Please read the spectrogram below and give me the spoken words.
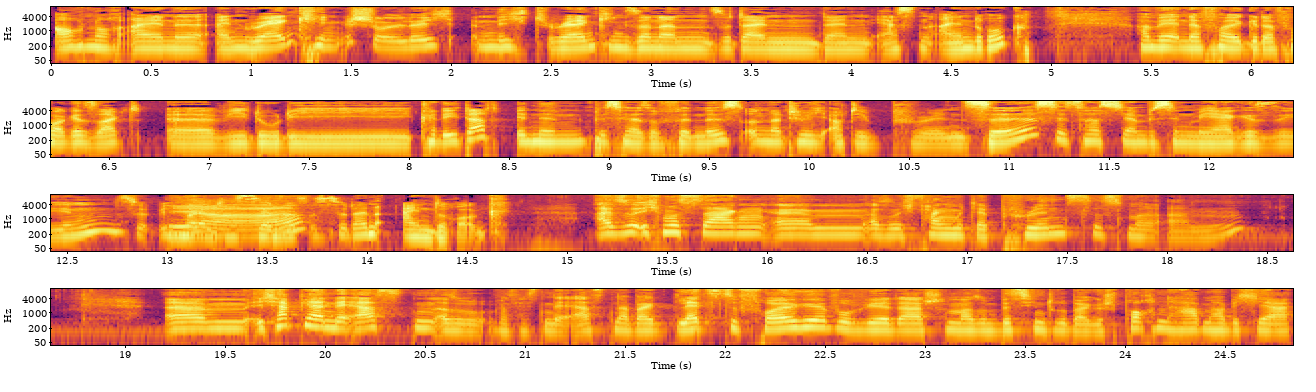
auch noch eine ein Ranking schuldig, nicht Ranking, sondern so deinen deinen ersten Eindruck. Haben wir in der Folge davor gesagt, äh, wie du die KandidatInnen bisher so findest und natürlich auch die Princess. Jetzt hast du ja ein bisschen mehr gesehen. Das würde mich mal Ja. interessieren. Was ist so dein Eindruck? Also ich muss sagen, ähm, also ich fange mit der Princess mal an. Ähm, ich habe ja in der ersten, also was heißt in der ersten, aber letzte Folge, wo wir da schon mal so ein bisschen drüber gesprochen haben, habe ich ja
